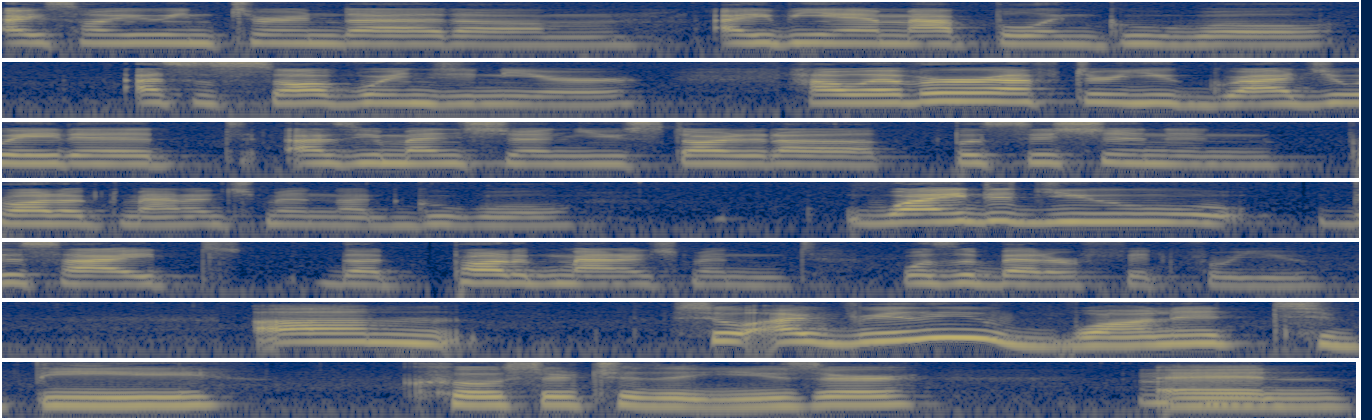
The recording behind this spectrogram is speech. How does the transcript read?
I saw you interned at um, IBM, Apple, and Google as a software engineer. However, after you graduated, as you mentioned, you started a position in product management at Google. Why did you decide that product management was a better fit for you? Um, so I really wanted to be closer to the user, mm-hmm. and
